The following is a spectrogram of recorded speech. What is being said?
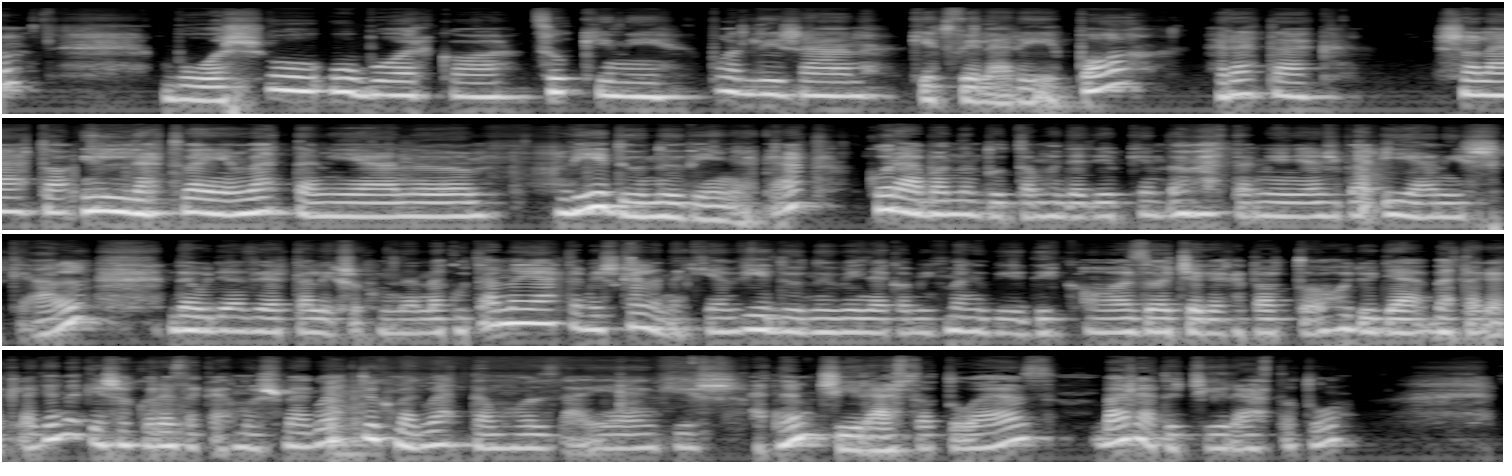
borsó, uborka, cukkini, padlizsán, kétféle répa, retek, saláta, illetve én vettem ilyen ö, védőnövényeket, Korábban nem tudtam, hogy egyébként a veteményesbe ilyen is kell, de ugye ezért elég sok mindennek utána jártam, és kellenek ilyen védőnövények, amik megvédik a zöldségeket attól, hogy ugye betegek legyenek, és akkor ezeket most megvettük, meg vettem hozzá ilyen kis, hát nem csíráztató ez, bár lehet, hogy csíráztató,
